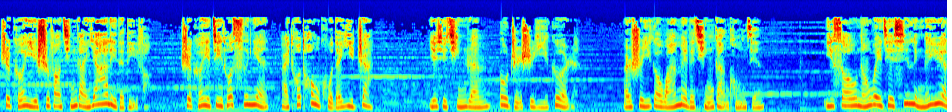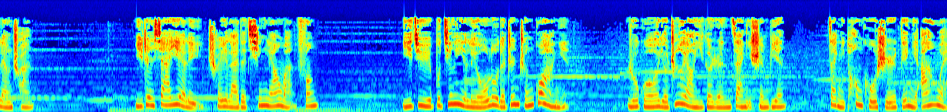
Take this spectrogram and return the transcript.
是可以释放情感压力的地方。”是可以寄托思念、摆脱痛苦的驿站。也许情人不只是一个人，而是一个完美的情感空间，一艘能慰藉心灵的月亮船，一阵夏夜里吹来的清凉晚风，一句不经意流露的真诚挂念。如果有这样一个人在你身边，在你痛苦时给你安慰，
